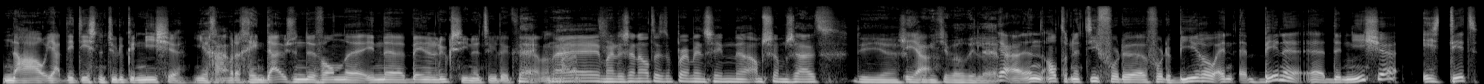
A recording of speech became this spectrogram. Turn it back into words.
Nou ja, dit is natuurlijk een niche. Hier gaan we er geen duizenden van eh, in de Benelux zien natuurlijk. Nee, maar- nee, maar er zijn altijd een paar mensen in eh, Amsterdam-Zuid... die eh, zo'n Ja. dingetje wel willen hebben. Ja, een alternatief voor de, voor de Biro. En eh, binnen eh, de niche is dit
